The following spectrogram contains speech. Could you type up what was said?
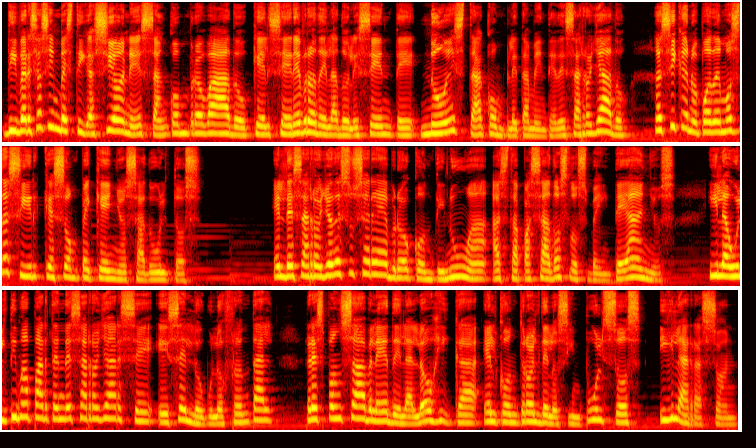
Diversas investigaciones han comprobado que el cerebro del adolescente no está completamente desarrollado, así que no podemos decir que son pequeños adultos. El desarrollo de su cerebro continúa hasta pasados los 20 años, y la última parte en desarrollarse es el lóbulo frontal, responsable de la lógica, el control de los impulsos y la razón.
